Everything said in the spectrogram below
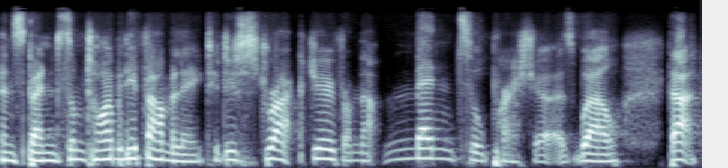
and spend some time with your family to distract you from that mental pressure as well that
